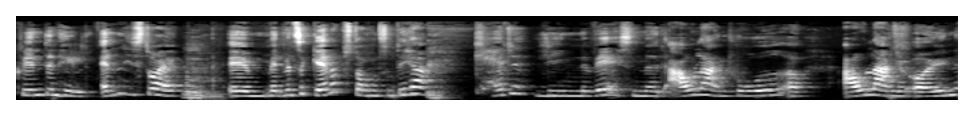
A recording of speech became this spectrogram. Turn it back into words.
kvinde. Det er en helt anden historie. Mm. Øh, men, men så genopstår hun som det her kattelignende væsen med et aflangt hoved og aflange øjne,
